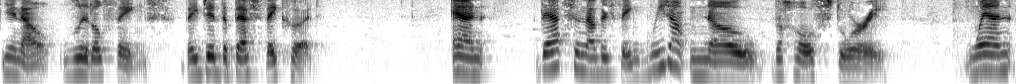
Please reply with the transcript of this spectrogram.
you know, little things. They did the best they could. And that's another thing. We don't know the whole story. When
